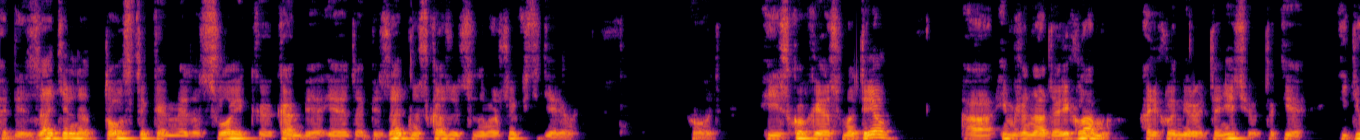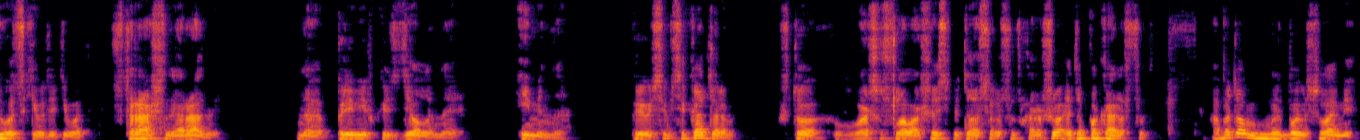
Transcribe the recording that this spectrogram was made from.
Обязательно толстый этот слой камбия. И это обязательно сказывается на морозостойкости дерева. Вот. И сколько я смотрел, а им же надо рекламу, а рекламировать-то нечего. Такие идиотские вот эти вот страшные раны на прививкой, сделанные именно привычным секатором, что ваши слова 6-15 растут хорошо, это пока растут. А потом мы будем с вами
